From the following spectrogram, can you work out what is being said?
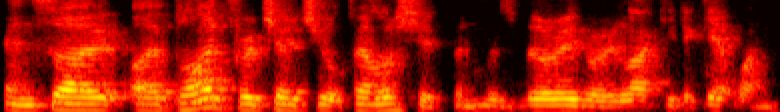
And so I applied for a Churchill Fellowship and was very, very lucky to get one.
